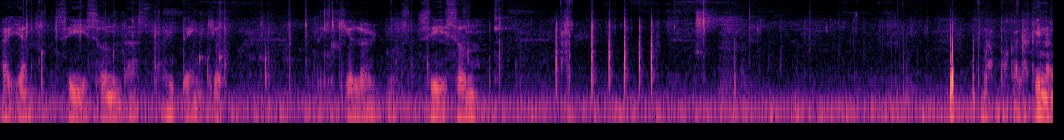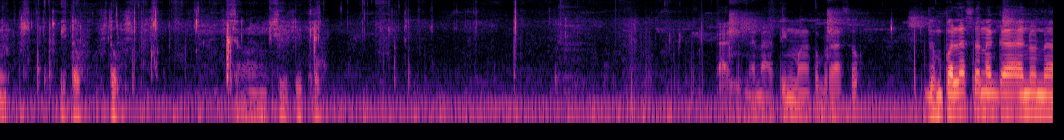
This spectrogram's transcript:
Ayan, season na. Ay, thank you. Thank you, Lord. Season. Napakalaki ng ito, ito. Isang sipit ko. Tali na natin mga kabraso. Doon pala sa nag-ano na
